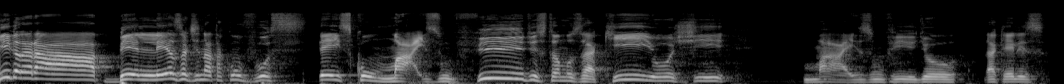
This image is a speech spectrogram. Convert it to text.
E aí galera, beleza de nata com vocês com mais um vídeo, estamos aqui hoje mais um vídeo daqueles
